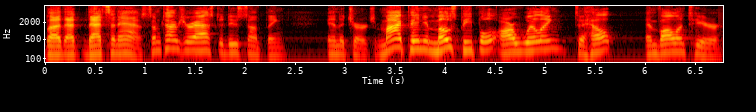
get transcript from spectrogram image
But that, that's an ask. Sometimes you're asked to do something in the church. In my opinion, most people are willing to help and volunteer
